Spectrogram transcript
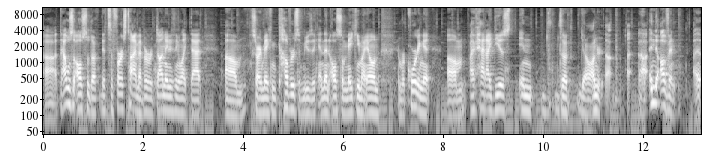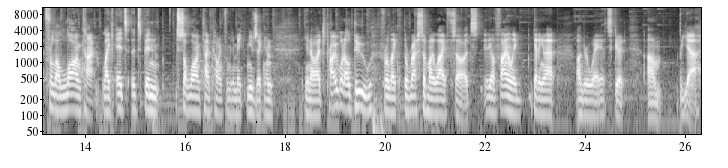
Uh, that was also the. It's the first time I've ever done anything like that. Um, started making covers of music and then also making my own and recording it. Um, I've had ideas in the you know under uh, uh, in the oven uh, for a long time. Like it's it's been just a long time coming for me to make music and you know it's probably what I'll do for like the rest of my life. So it's you know finally getting that underway. It's good. Um, but yeah,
